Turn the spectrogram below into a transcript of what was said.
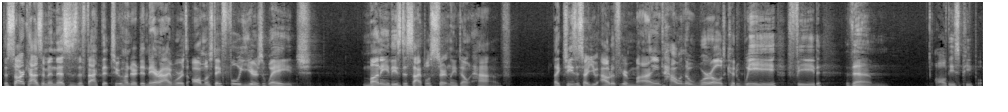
The sarcasm in this is the fact that 200 denarii was almost a full year's wage. Money these disciples certainly don't have. Like jesus are you out of your mind? How in the world could we feed them? All these people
